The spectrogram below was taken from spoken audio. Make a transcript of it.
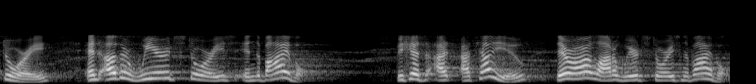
story and other weird stories in the Bible? Because I, I tell you, there are a lot of weird stories in the Bible.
